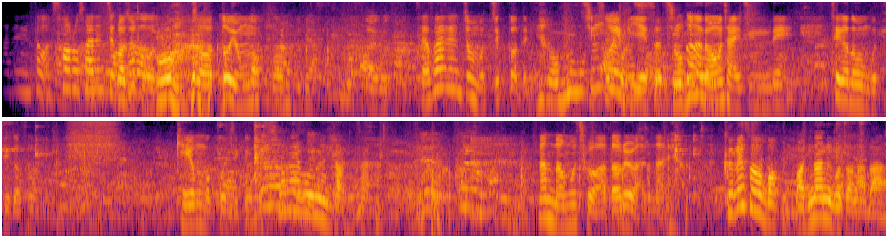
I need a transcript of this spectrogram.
사진 서, 서로 사진 찍어주고 저 또 욕 먹고. 제가 사진 좀 못 찍거든요. 너무 친구에 비해서. 친구는 너무 잘 찍는데 제가 너무 못 찍어서 개욕 먹고 지금. 손해보는 장사. 난 너무 좋아. 너를 만나요. 그래서 막 만나는 거잖아 나.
